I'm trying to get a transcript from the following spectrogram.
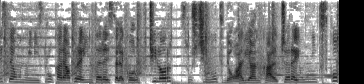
este un ministru care apre interesele corupților, susținut de o alianță al cerei unic scop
